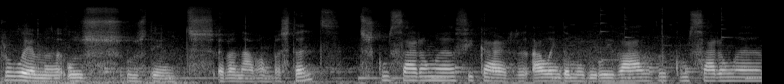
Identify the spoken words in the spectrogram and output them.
problema, os, os dentes abanavam bastante, começaram a ficar, além da mobilidade, começaram a,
